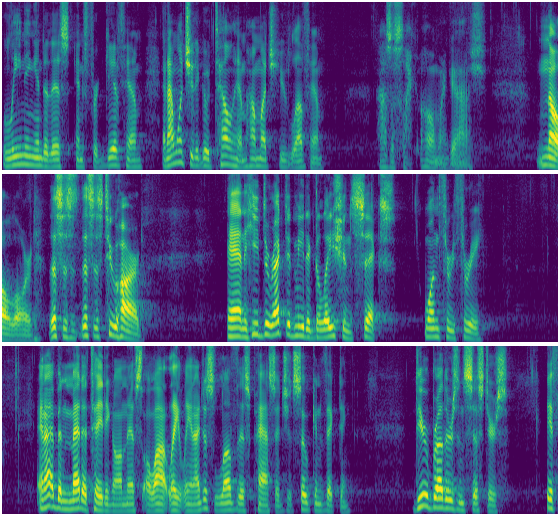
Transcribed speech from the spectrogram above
leaning into this and forgive him. And I want you to go tell him how much you love him. I was just like, oh my gosh. No, Lord, this is, this is too hard. And he directed me to Galatians 6 1 through 3. And I've been meditating on this a lot lately, and I just love this passage. It's so convicting. Dear brothers and sisters, if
